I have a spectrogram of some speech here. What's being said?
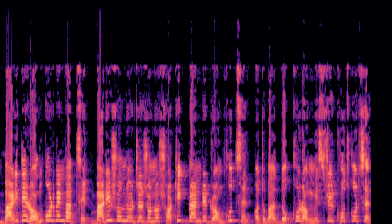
বাড়িতে রং করবেন ভাবছেন। বাড়ির সৌন্দর্যের জন্য সঠিক ব্র্যান্ডের রং খুঁজছেন অথবা দক্ষ রং মিস্ত্রির খোঁজ করছেন।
